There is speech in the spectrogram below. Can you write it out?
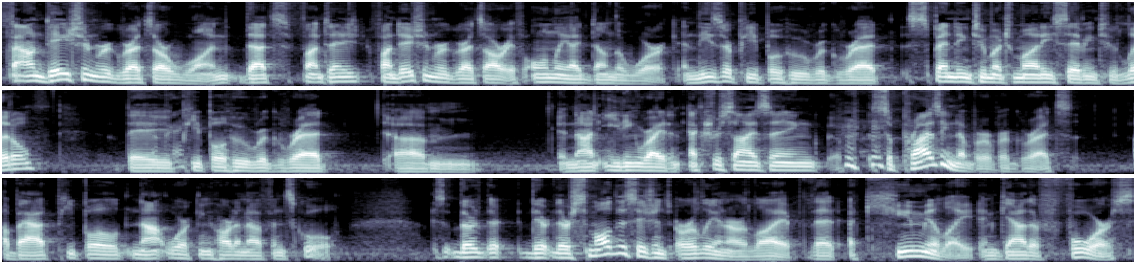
Foundation regrets are one. That's foundation regrets are if only I'd done the work. And these are people who regret spending too much money, saving too little. They okay. people who regret um, not eating right and exercising. a surprising number of regrets about people not working hard enough in school. So there, there, there are small decisions early in our life that accumulate and gather force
